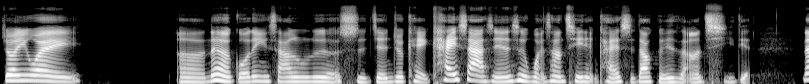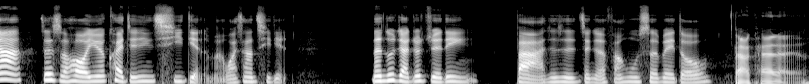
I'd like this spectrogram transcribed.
就因为呃那个国定杀戮日的时间就可以开下时间是晚上七点开始到隔天早上七点。那这时候因为快接近七点了嘛，晚上七点，男主角就决定把就是整个防护设备都打开来啊，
